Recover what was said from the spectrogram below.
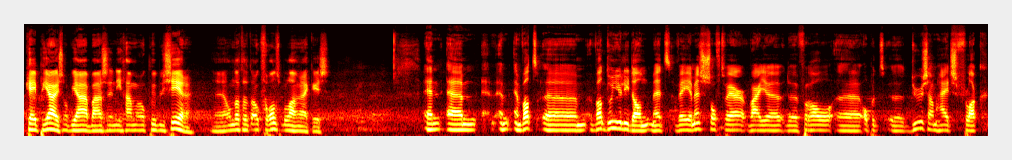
KPI's op jaarbasis en die gaan we ook publiceren, uh, omdat het ook voor ons belangrijk is. En, um, en, en wat, um, wat doen jullie dan met WMS-software waar je de, vooral uh, op het uh, duurzaamheidsvlak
